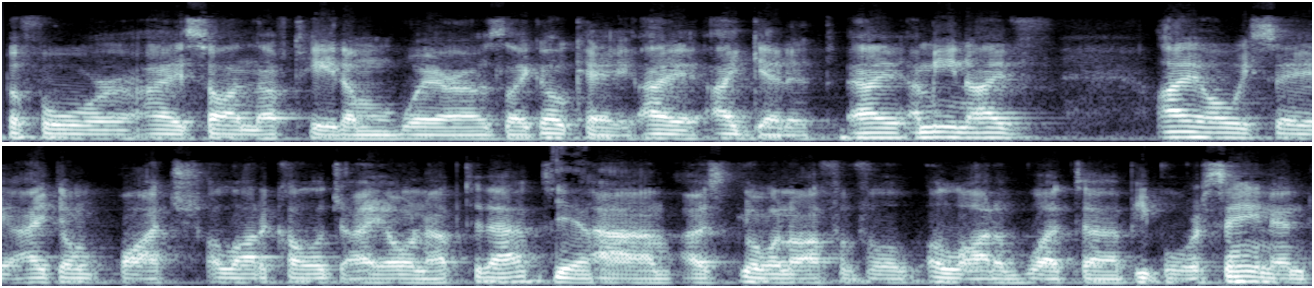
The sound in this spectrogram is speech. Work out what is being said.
before I saw enough Tatum where I was like, okay, I, I get it. I, I mean, I've I always say I don't watch a lot of college. I own up to that. Yeah. Um, I was going off of a, a lot of what uh, people were saying, and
